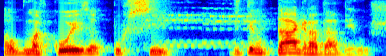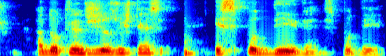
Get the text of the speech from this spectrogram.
alguma coisa por si, de tentar agradar a Deus. A doutrina de Jesus tem esse, esse poder, né? esse poder.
